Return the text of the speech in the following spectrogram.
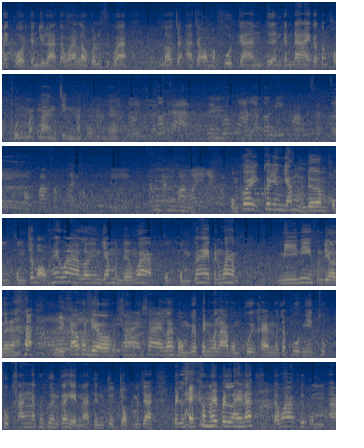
ไม่โกรธกันอยู่แล้วแต่ว่าเราก็รู้สึกว่า เราจะอาจจะออกมาพูดการเตือนกันได้ ก็ต้องขอบคุณมาก ๆ จริงครับผมใช่ นอกจากเพื่อนร่วมงานแล้วตอนนี้ความชัดเจนของความสัมพันธ์ของคู่นี้จำกัดความว่ายังไงคะผมก็ก็ยังย้ำเหมือนเดิมผมผมจะบอกให้ว่าเรายังย้ำเหมือนเดิมว่าผมผมก็ให้เป็นว่า มีนี่คนเดียวเลยนะ มีเขาคนเดียว ใช่ใช่แล้วผมก็เป็นเวลาผมคุยใครผมก็จะพูดงี้ทุกทุกครั้งนะเพื่อนๆก็เห็นนะ ถึงจุดจบมันจะเป็นไรก็ไม่เป็นไรนะ แต่ว่าคือผมอ่า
